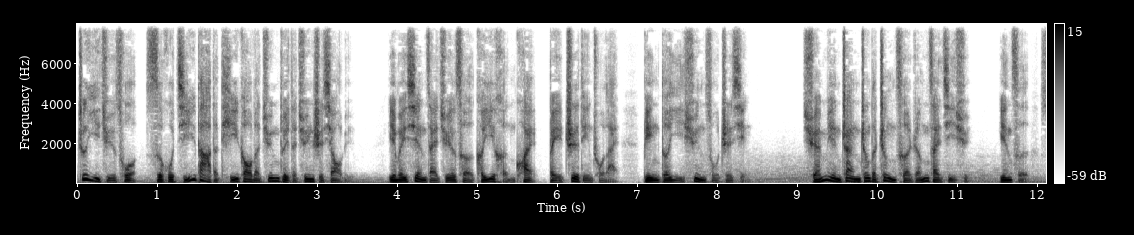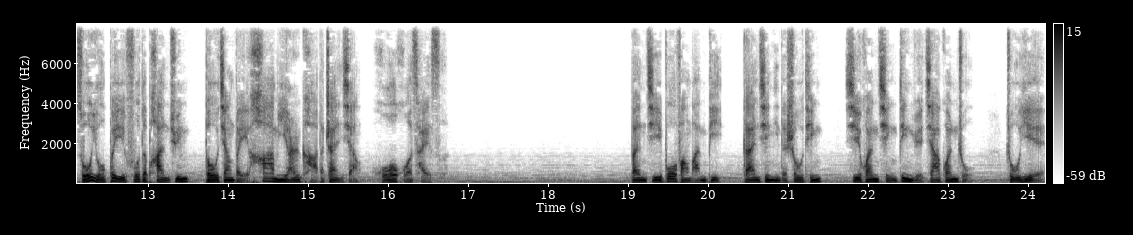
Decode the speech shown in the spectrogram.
这一举措似乎极大地提高了军队的军事效率，因为现在决策可以很快被制定出来，并得以迅速执行。全面战争的政策仍在继续。因此，所有被俘的叛军都将被哈米尔卡的战象活活踩死。本集播放完毕，感谢您的收听，喜欢请订阅加关注，主页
